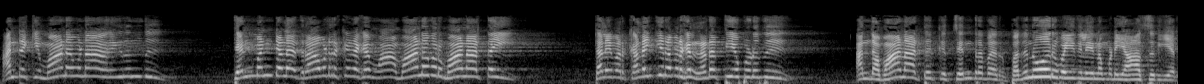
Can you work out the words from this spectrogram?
அன்றைக்கு மாணவனாக இருந்து தென்மண்டல திராவிடர் கழக மா- மாணவர் மாநாட்டை தலைவர் கலைஞர் அவர்கள் நடத்திய பொழுது அந்த மாநாட்டுக்கு சென்றவர் பதினோரு வயதிலே நம்முடைய ஆசிரியர்.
